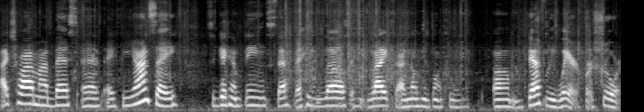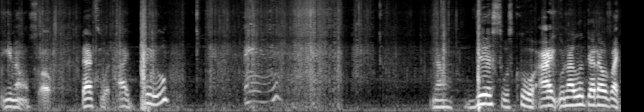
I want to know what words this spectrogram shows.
I try my best as a fiance to get him things stuff that he loves that he likes. I know he's going to um, definitely wear for sure, you know. So that's what I do. And now this was cool. I when I looked at it, I was like,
